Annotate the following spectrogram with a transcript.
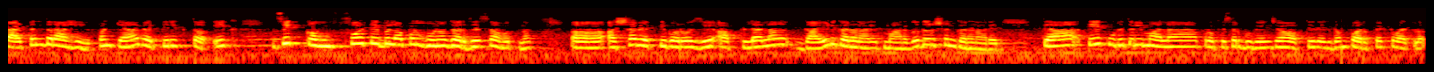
पॅटर्न तर आहे पण त्या व्यतिरिक्त एक जे कम्फर्टेबल आपण होणं गरजेचं आहोत ना अशा व्यक्तीबरोबर जे आपल्याला गाईड करणार आहेत मार्गदर्शन करणार आहेत त्या ते कुठेतरी मला प्रोफेसर बुगेंच्या बाबतीत एकदम परफेक्ट वाटलं.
